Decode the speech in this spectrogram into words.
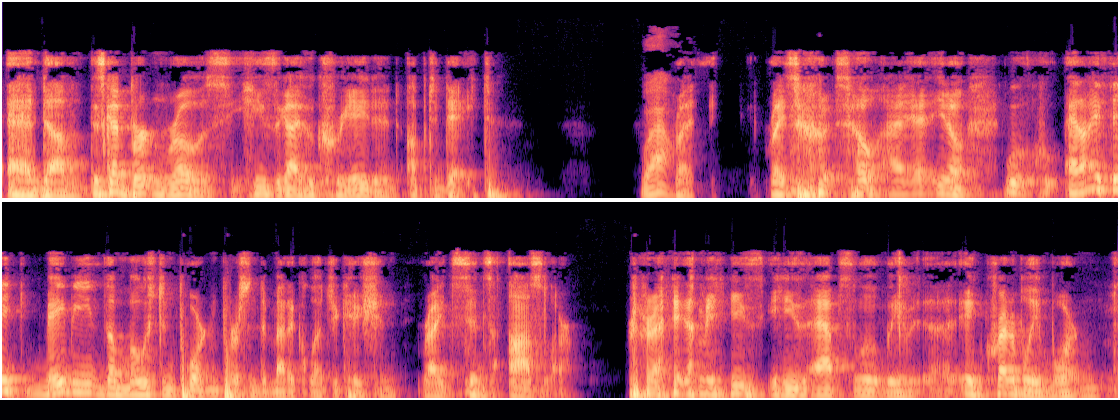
And um, this guy Burton Rose, he's the guy who created UpToDate. Wow. Right. Right. So, so I, you know, and I think maybe the most important person to medical education, right, since Osler. Right. I mean, he's he's absolutely uh, incredibly important,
